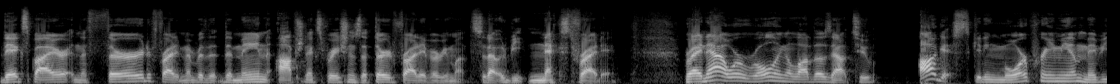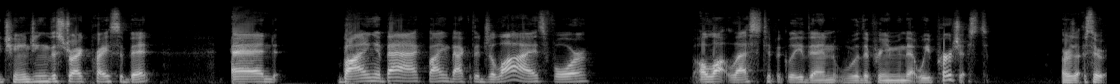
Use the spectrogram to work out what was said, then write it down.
they expire in the third Friday. Remember that the main option expiration is the third Friday of every month, so that would be next Friday. Right now, we're rolling a lot of those out to August, getting more premium, maybe changing the strike price a bit, and buying it back, buying back the Julys for a lot less typically than with the premium that we purchased, or so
